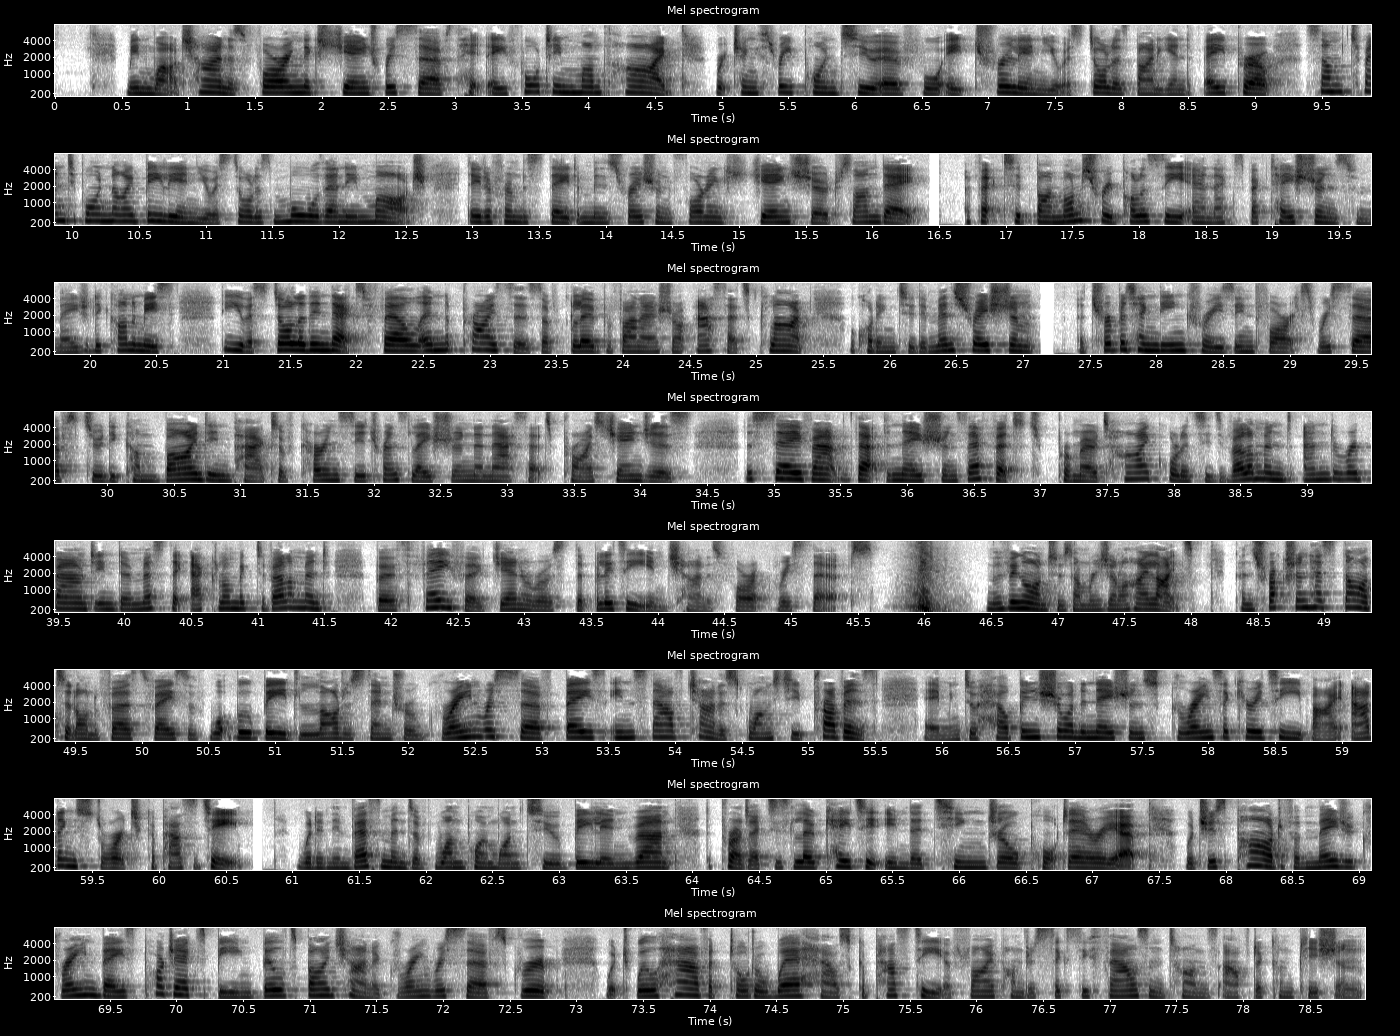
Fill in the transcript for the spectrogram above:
Meanwhile, China's foreign exchange reserves hit a 14-month high, reaching 3.2048 trillion US dollars by the end of April, some 20.9 billion US dollars more than in March. Data from the State Administration of Foreign Exchange showed Sunday. Affected by monetary policy and expectations from major economies, the US dollar index fell and the prices of global financial assets climbed, according to the administration attributing the increase in forex reserves to the combined impact of currency translation and asset price changes. The added that the nation's efforts to promote high quality development and the rebound in domestic economic development both favor general stability in China's forex reserves. Moving on to some regional highlights. Construction has started on the first phase of what will be the largest central grain reserve base in South China's Guangxi province, aiming to help ensure the nation's grain security by adding storage capacity. With an investment of 1.12 billion yuan, the project is located in the Qinzhou port area, which is part of a major grain-based project being built by China Grain Reserves Group, which will have a total warehouse capacity of 560,000 tons after completion.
